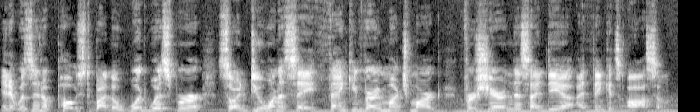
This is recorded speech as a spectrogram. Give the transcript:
and it was in a post by the Wood Whisperer, so I do want to say thank you very much Mark for sharing this idea. I think it's awesome.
